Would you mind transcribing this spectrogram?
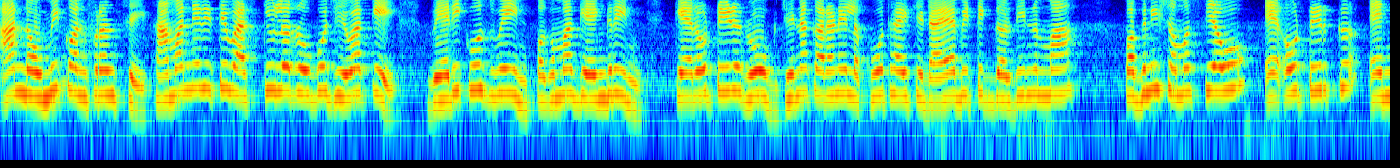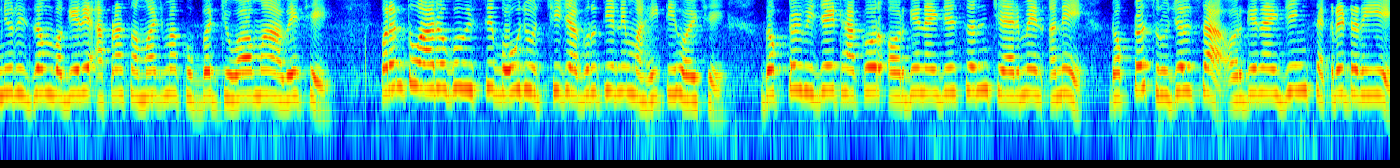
આ નવમી કોન્ફરન્સ છે. સામાન્ય રીતે વાસ્ક્યુલર રોગો જેવા કે વેરિકોઝ વેઇન, પગમાં ગેંગ્રીન, કેરોટીડ રોગ જેના કારણે લકવો થાય છે. ડાયાબિટીક દર્દીમાં પગની સમસ્યાઓ, એઓટિર્ક એન્યુરિઝમ વગેરે આપણા સમાજમાં ખૂબ જ જોવામાં આવે છે. પરંતુ આ રોગો વિશે બહુ જ ઓછી જાગૃતિ અને માહિતી હોય છે. Doctor Vijay Thakor organisation chairman અને ડૉક્ટર સૃજલ શાહ ઓર્ગેનાઇઝિંગ સેક્રેટરીએ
